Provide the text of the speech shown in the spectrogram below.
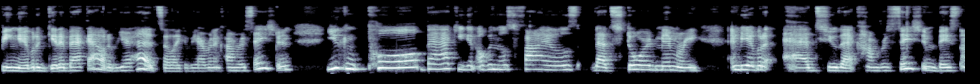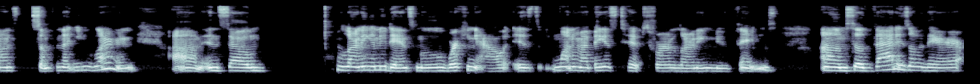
being able to get it back out of your head. So, like if you're having a conversation, you can pull back, you can open those files, that stored memory, and be able to add to that conversation based on something that you learned. Um, and so, learning a new dance move, working out is one of my biggest tips for learning new things. Um, so that is over there.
